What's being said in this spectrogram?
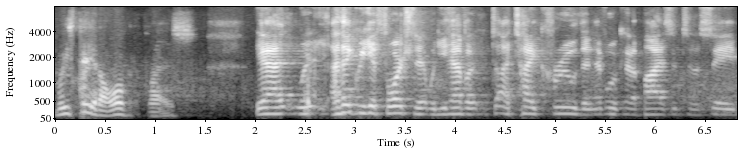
we see it all over the place. Yeah, we, I think we get fortunate when you have a, a tight crew that everyone kind of buys into the same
